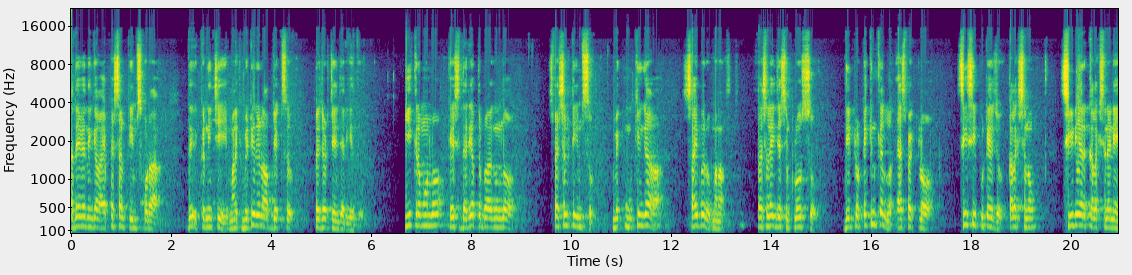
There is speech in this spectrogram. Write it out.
అదేవిధంగా ఎఫ్ఎస్ఎల్ టీమ్స్ కూడా ఇక్కడి నుంచి మనకి మెటీరియల్ ఆబ్జెక్ట్స్ ప్రెజెంట్ చేయడం జరిగింది. ఈ క్రమంలో కేసు దర్యాప్తు భాగంలో స్పెషల్ టీమ్స్ ముఖ్యంగా సైబర్ మన స్పెషలైజేషన్ క్లోజ్ దీంట్లో టెక్నికల్ ఆస్పెక్ట్లో CC footage collection CDR collection అనే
